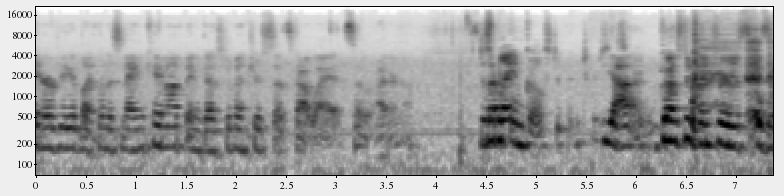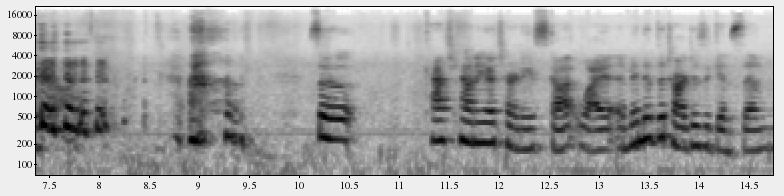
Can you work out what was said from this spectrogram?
interviewed, like when his name came up in Ghost Adventures, said Scott Wyatt. So I don't know. Just But- blame Ghost Adventures. Yeah, Ghost Adventures is wrong. so, Cache County Attorney Scott Wyatt amended the charges against them.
